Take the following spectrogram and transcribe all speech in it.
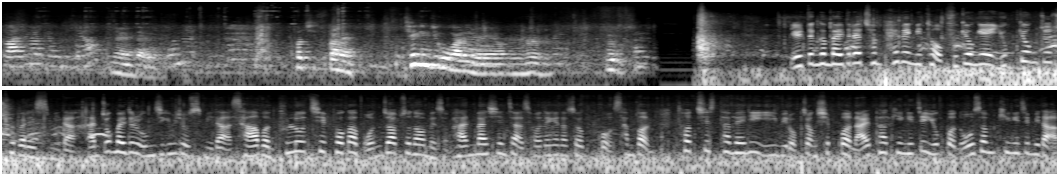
오늘 마지막 경기세요? 네. 오늘 터치 스타에 책임지고 가는 거예요. 1등급 말들의 1800m 부경의 육경주 출발했습니다. 안쪽 말들 움직임이 좋습니다. 4번 블루치퍼가 먼저 앞서 나오면서 반마신차 선행에 나섰고 3번 터치스타맨이 2위로 정 10번 알파킹이지 6번 오섬킹이지입니다.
